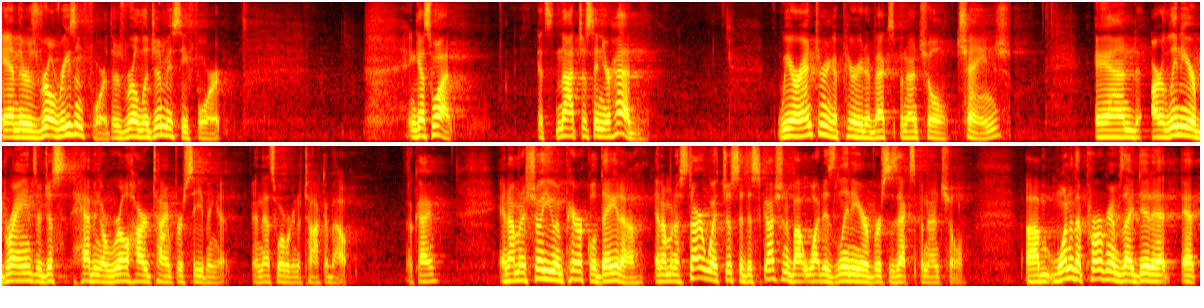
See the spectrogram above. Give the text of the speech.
and there's real reason for it, there's real legitimacy for it. And guess what? It's not just in your head. We are entering a period of exponential change, and our linear brains are just having a real hard time perceiving it. And that's what we're going to talk about. Okay? And I'm going to show you empirical data, and I'm going to start with just a discussion about what is linear versus exponential. Um, one of the programs I did at, at,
